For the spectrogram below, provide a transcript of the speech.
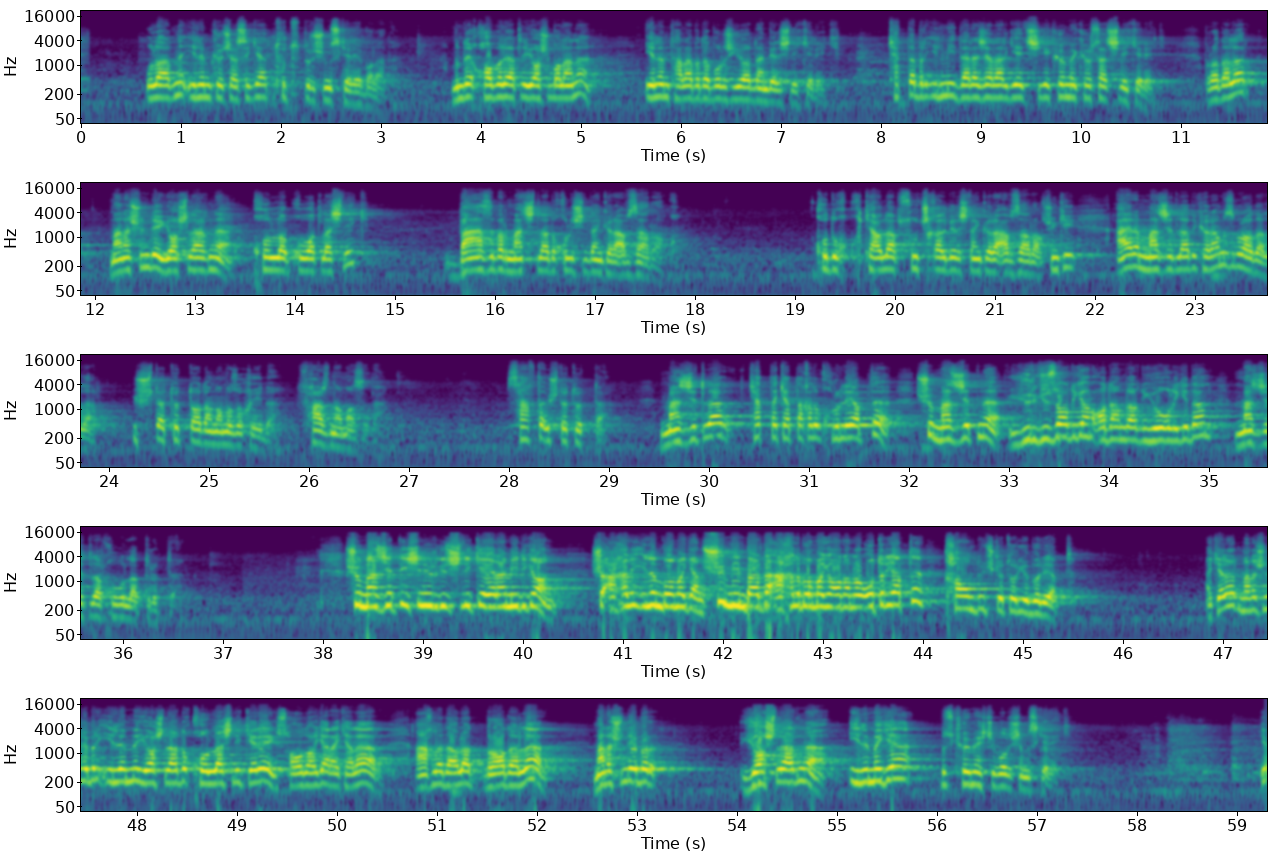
ularni ilm ko'chasiga turtib turishimiz kerak bo'ladi. Bunday qobiliyatli yosh bolani ilm talabida bo'lishiga yordam berishlik kerak. Katta bir ilmiy darajalarga yetishiga ko'mak ko'rsatishlik kerak. Birodarlar mana shunday yoshlarni qo'llab-quvvatlashlik ba'zi bir masjidlarni qurishlikdan ko'ra afzalroq. Quduq kavlab suv chiqarib berishdan ko'ra afzalroq. Chunki ayrim masjidlarni ko'ramiz birodarlar. Uchta to'rtta odam namoz o'qiydi farz namozida. Safda uchta to'rtta. Masjidlar katta katta qilib qurilyapti. Shu masjidni yurgizadigan odamlarni yo'qligidan masjidlar huvillab turibdi. Shu masjidni ishini yurgizishlikka yaramaydigan shu ahli ilm bo'lmagan shu minbarda ahli bo'lmagan odamlar o'tiryapti qavmni uchga to'rtga bo'lyapti. Akalar mana shunday bir ilmni yoshlarni qo'llashlik kerak savdogar akalar ahli davlat birodarlar mana shunday bir yoshlarni ilmiga biz ko'makchi bo'lishimiz kerak.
